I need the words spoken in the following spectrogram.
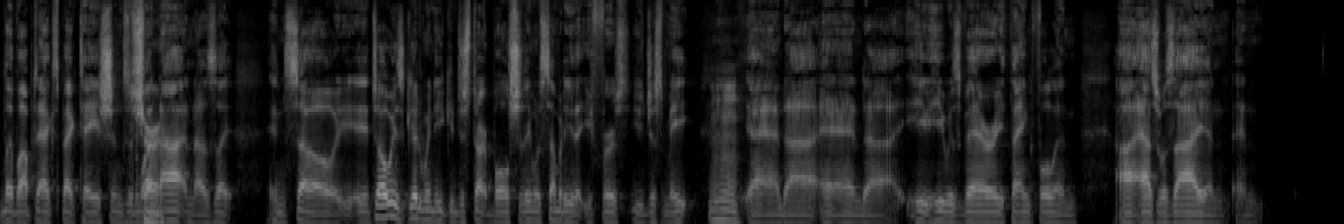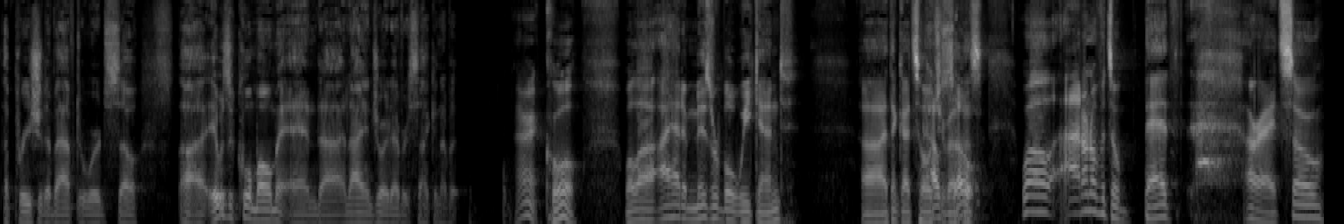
live up to expectations and Sure. whatnot, and I was like. And so it's always good when you can just start bullshitting with somebody that you first you just meet, and uh, and uh, he he was very thankful, and uh, as was I, and and appreciative afterwards. So uh, it was a cool moment, and uh, and I enjoyed every second of it. All right, cool. Well, uh, I had a miserable weekend. Uh, I think I told How you about so? this. Well, I don't know if it's a bad. All right, so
